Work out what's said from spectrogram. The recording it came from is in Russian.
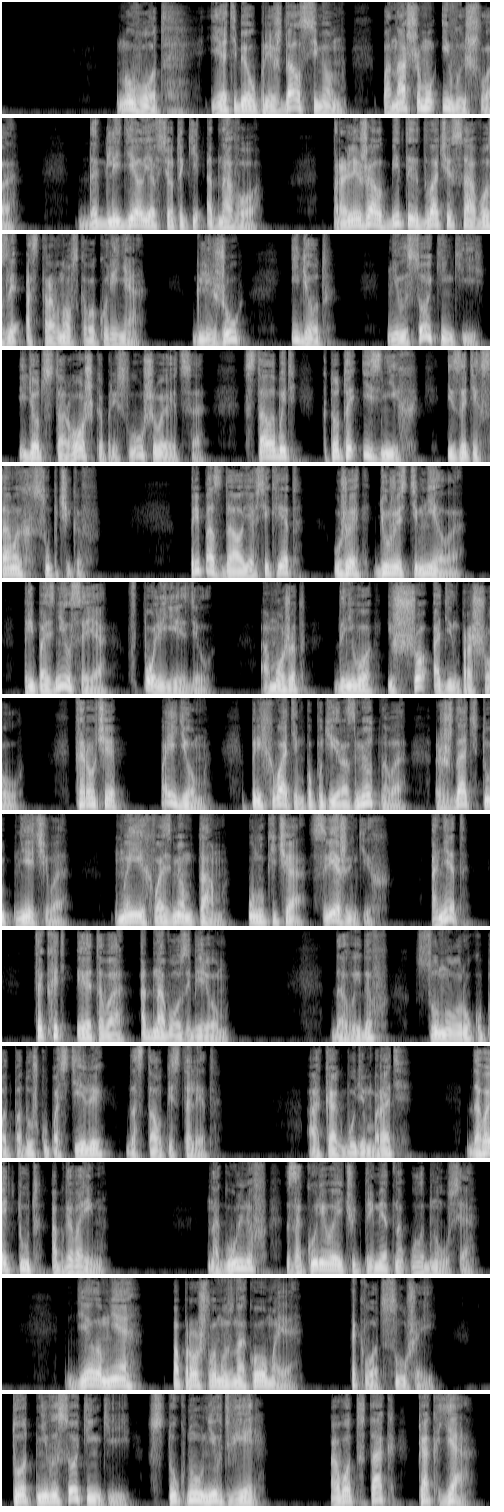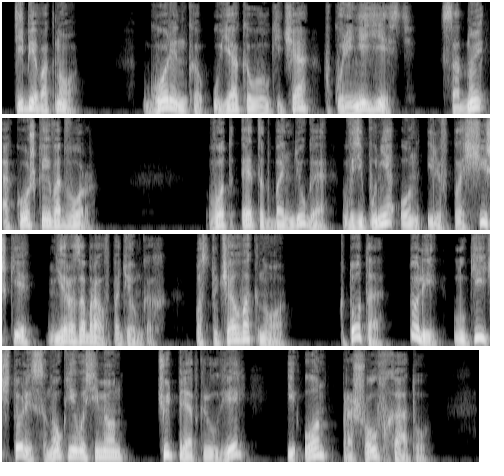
«Ну вот, я тебя упреждал, Семен, по-нашему и вышло. Доглядел я все-таки одного. Пролежал битых два часа возле Островновского куреня. Гляжу, идет. Невысокенький, идет сторожка, прислушивается. Стало быть, кто-то из них, из этих самых супчиков. Припоздал я в секрет, уже дюже стемнело. Припозднился я, в поле ездил. А может, до него еще один прошел. Короче, пойдем. Прихватим по пути разметного, ждать тут нечего. Мы их возьмем там, у Лукича, свеженьких. А нет, так хоть этого одного заберем. Давыдов сунул руку под подушку постели, достал пистолет. «А как будем брать?» Давай тут обговорим». Нагульнов, закуривая, чуть приметно улыбнулся. «Дело мне по-прошлому знакомое. Так вот, слушай. Тот невысокенький стукнул не в дверь, а вот так, как я, тебе в окно. Горенко у Якова Лукича в Курине есть, с одной окошкой во двор. Вот этот бандюга, в зипуне он или в плащишке, не разобрал в потемках, постучал в окно. Кто-то, то ли Лукич, то ли сынок его Семен чуть приоткрыл дверь, и он прошел в хату.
